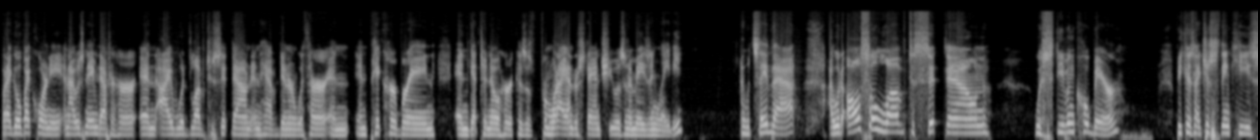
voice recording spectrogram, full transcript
but I go by Corny, and I was named after her. And I would love to sit down and have dinner with her and and pick her brain and get to know her because from what I understand, she was an amazing lady. I would say that. I would also love to sit down with Stephen Colbert because I just think he's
